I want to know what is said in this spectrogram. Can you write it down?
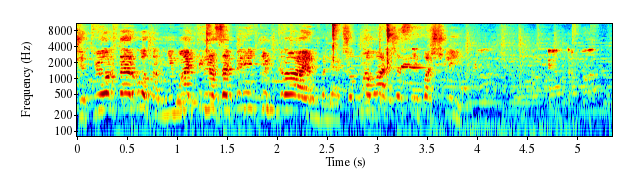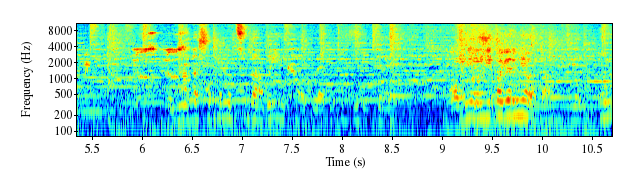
Четвертая рота, внимательно за передним краем, блядь, чтобы на вас сейчас не пошли. Надо, чтобы он вот сюда выехал, блядь. и перед, э, Он не, не повернет там. Он,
